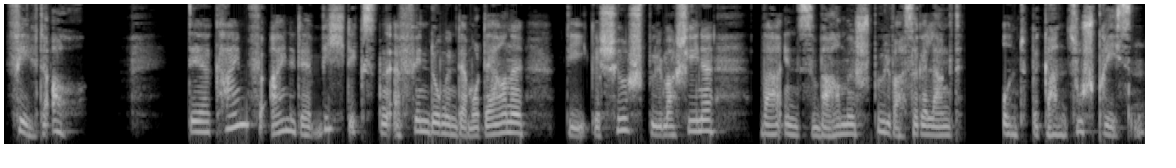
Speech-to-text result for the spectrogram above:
fehlte auch. Der Keim für eine der wichtigsten Erfindungen der Moderne, die Geschirrspülmaschine, war ins warme Spülwasser gelangt und begann zu sprießen.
